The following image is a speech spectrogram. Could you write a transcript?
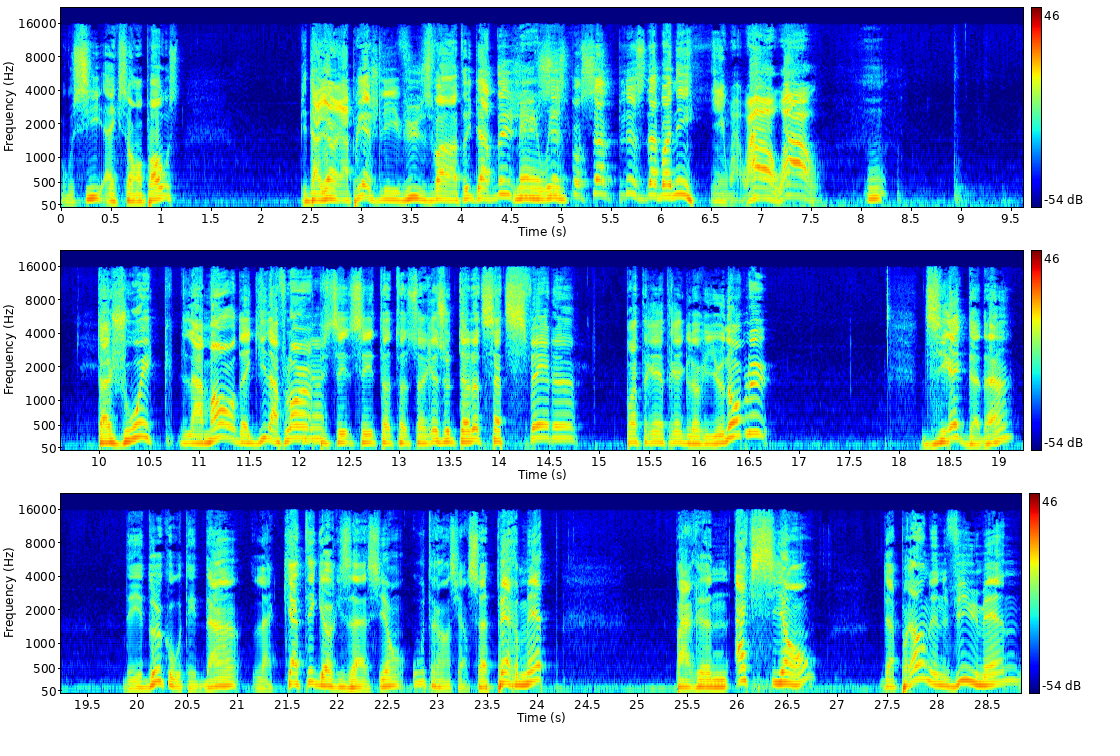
aussi, avec son post. Puis d'ailleurs, après, je l'ai vu se vanter. Regardez, j'ai Ben eu oui. 6% de plus d'abonnés. Wow, wow, wow! Mm. T'as joué la mort de Guy Lafleur, puis ce résultat-là te satisfait, là? Pas très, très glorieux non plus. Direct dedans, des deux côtés, dans la catégorisation outrancière, se permettre, par une action, de prendre une vie humaine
